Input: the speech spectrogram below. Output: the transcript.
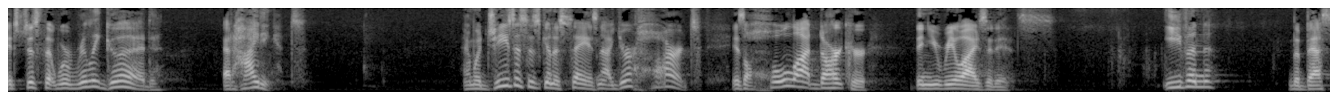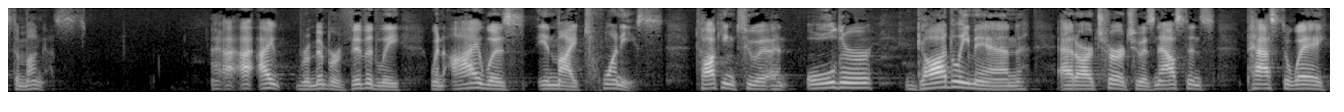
It's just that we're really good at hiding it. And what Jesus is going to say is now your heart is a whole lot darker than you realize it is. Even the best among us. I, I, I remember vividly when I was in my 20s talking to an older, godly man at our church who has now since passed away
